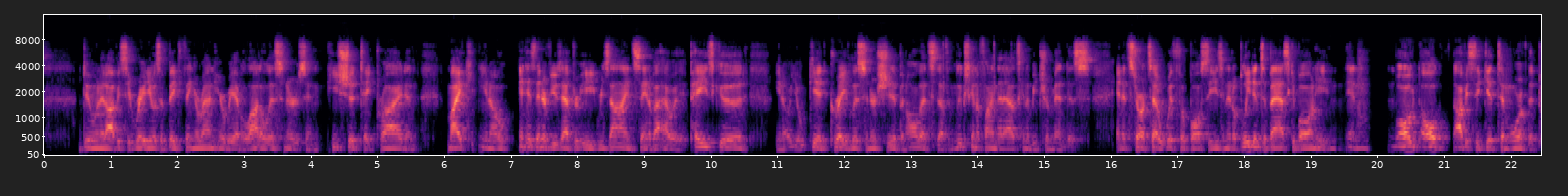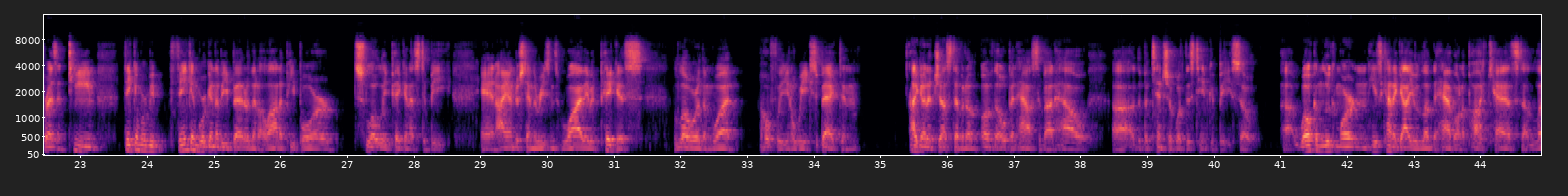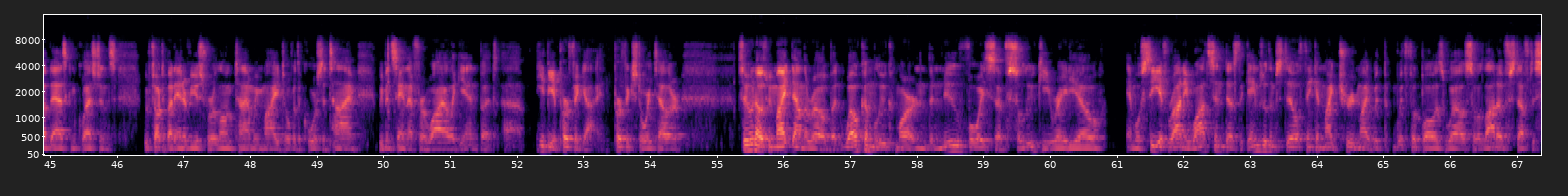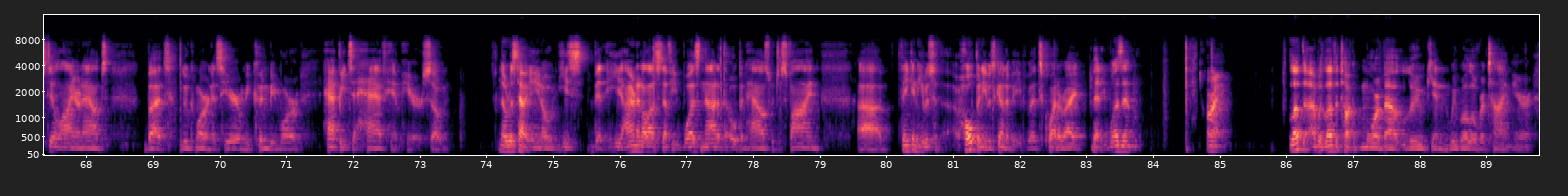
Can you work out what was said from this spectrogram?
doing it. Obviously, radio is a big thing around here. We have a lot of listeners, and he should take pride. And Mike, you know, in his interviews after he resigned, saying about how it pays good, you know, you'll get great listenership and all that stuff. And Luke's going to find that out. It's going to be tremendous. And it starts out with football season. It'll bleed into basketball, and he and all all obviously get to more of the present team thinking we're be, thinking we're going to be better than a lot of people are slowly picking us to be. And I understand the reasons why they would pick us lower than what hopefully you know we expect. And I got a just of it of, the open house about how uh, the potential of what this team could be. So. Uh, welcome Luke Martin. He's the kind of guy you would love to have on a podcast. I'd love to ask him questions. We've talked about interviews for a long time. We might over the course of time. We've been saying that for a while again, but uh, he'd be a perfect guy, perfect storyteller. So who knows? We might down the road. But welcome Luke Martin, the new voice of Saluki Radio, and we'll see if Rodney Watson does the games with him still. Thinking Mike Trude might with with football as well. So a lot of stuff to still iron out. But Luke Martin is here, and we couldn't be more happy to have him here. So noticed how you know he's been he ironed out a lot of stuff. He was not at the open house, which is fine. Uh, thinking he was hoping he was going to be, but it's quite all right that he wasn't. All right, love to, I would love to talk more about Luke, and we will over time here.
